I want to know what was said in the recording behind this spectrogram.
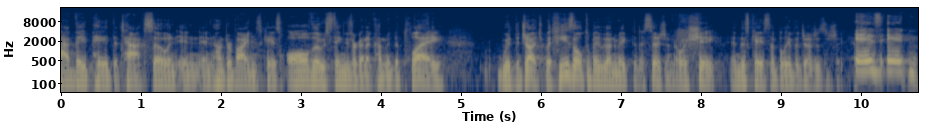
had they paid the tax? So in, in, in Hunter Biden's case, all those things are going to come into play with the judge, but he's ultimately going to make the decision, or she. In this case, I believe the judge is a she. Is it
